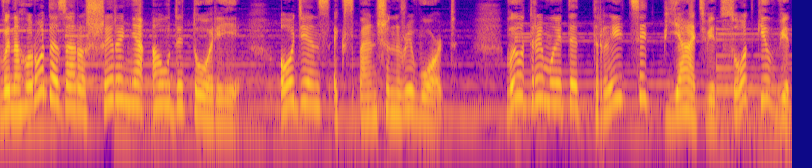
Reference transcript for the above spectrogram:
Винагорода за розширення аудиторії Audience Expansion Reward. Ви отримуєте 35% від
